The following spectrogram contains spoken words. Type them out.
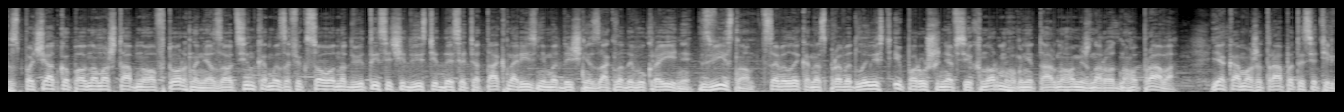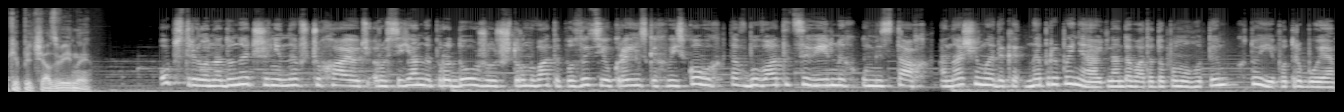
З початку повномасштабного вторгнення за оцінками зафіксовано 2210 атак на різні медичні заклади в Україні. Звісно, це велика несправедливість і порушення всіх норм гуманітарного міжнародного права, яка може трапитися тільки під час війни. Обстріли на Донеччині не вщухають. Росіяни продовжують штурмувати позиції українських військових та вбивати цивільних у містах. А наші медики не припиняють надавати допомогу тим, хто її потребує.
